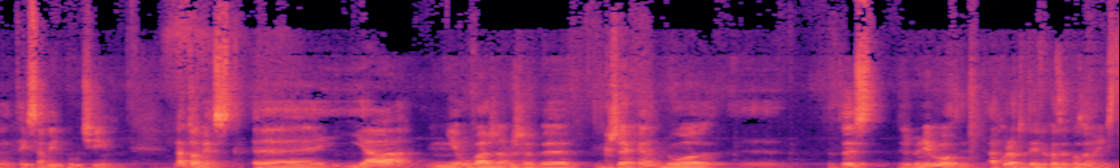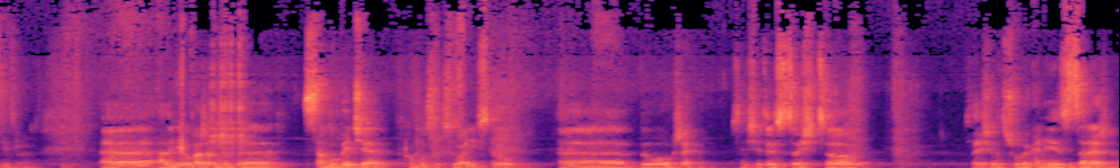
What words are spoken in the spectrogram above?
e, tej samej płci. Natomiast e, ja nie uważam, żeby grzechem było, to jest, żeby nie było, akurat tutaj wychodzę poza mainstream trochę, ale nie uważam, żeby samo bycie homoseksualistą było grzechem. W sensie to jest coś, co zdaje się od człowieka nie jest zależne.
